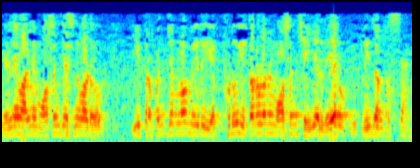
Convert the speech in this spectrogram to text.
వీళ్ళని వాళ్ళని మోసం చేసిన వాడు ఈ ప్రపంచంలో మీరు ఎప్పుడూ ఇతరులను మోసం చేయలేరు you please understand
